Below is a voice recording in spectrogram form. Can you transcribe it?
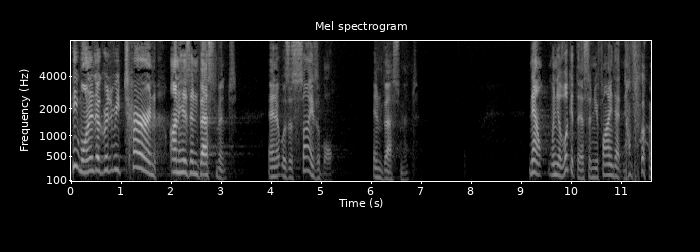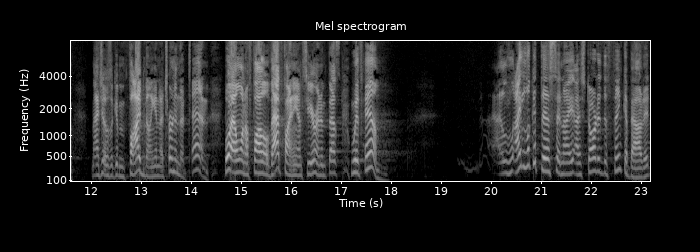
He wanted a good return on his investment, and it was a sizable investment. Now, when you look at this and you find that, now, imagine I was given five million and I turn into ten. Boy, I want to follow that financier and invest with him. I look at this and I, I started to think about it,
